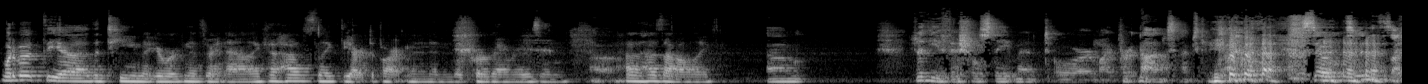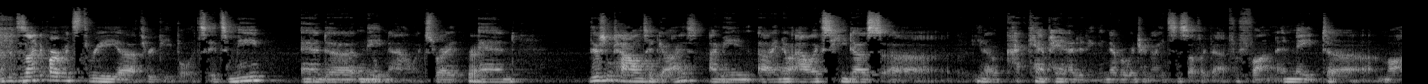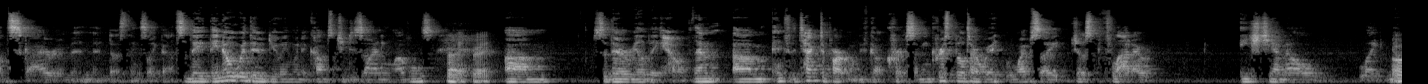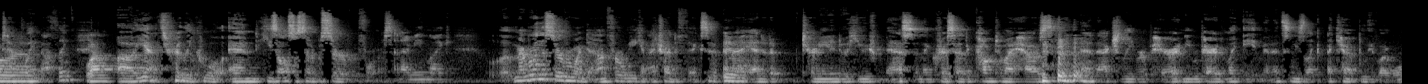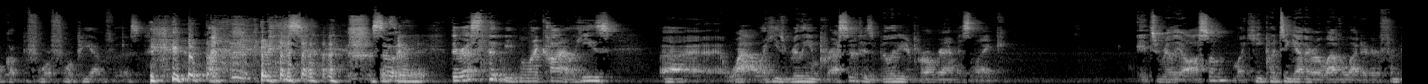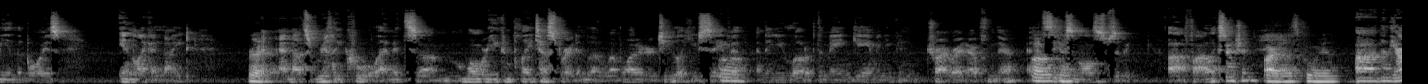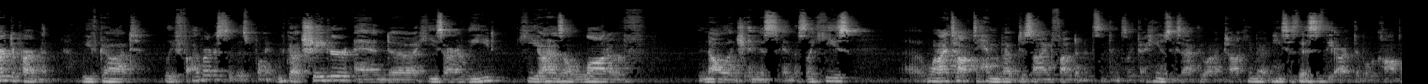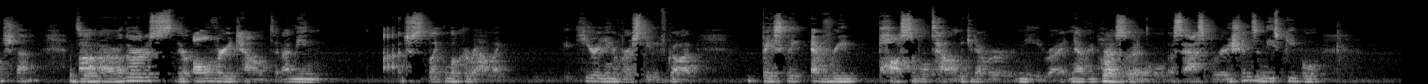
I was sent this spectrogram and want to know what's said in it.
what about the uh, the team that you're working with right now? Like, how's like the art department and the programmers and Uh, how, how's that all like? um, should the official statement or my per- no? I'm just, I'm just kidding. so, so the design, the design department's three uh, three people. It's it's me and uh, Nate and Alex, right? Right. And there's some talented guys. I mean, I know Alex. He does uh, you know c- campaign editing and Neverwinter Nights and stuff like that for fun. And Nate uh, mods Skyrim and, and does things like that. So they they know what they're doing when it comes to designing levels. Right. Right. Um, so they're a real big help. Then, um, and for the tech department, we've got Chris. I mean, Chris built our we- website just flat out HTML, like no Oh, template, nothing. Wow. Uh, yeah, it's really cool. And he's also set up a server for us. And I mean, like, remember when the server went down for a week and I tried to fix it and Yeah. I ended up turning it into a huge mess. And then Chris had to come to my house and actually repair it. And he repaired it in like eight minutes. And he's like, I can't believe I woke up before 4 p.m. for this. so right. the rest of the people, like Kyle, he's uh, wow, like he's really impressive. His ability to program is like it's really awesome. Like he put together a level editor for me and the boys in like a night, Right. and that's really cool. And it's um, one where you can play test right into that level editor too. Like you save Oh. it, and then you load up the main game, and you can try it right out from there. And Oh, it okay. saves them all specific uh, file extension. All right. That's cool. Yeah. Uh, then the art department, we've got I believe five artists at this point. We've got Shaker, and uh, he's our lead. He has a lot of knowledge in this. In this, like he's uh, when I talk to him about design fundamentals and things like that, he knows exactly what I'm talking about, and he says this is the art that will accomplish that. Uh, right. our other artists, they're all very talented. I mean, uh, just like look around, like here at university, we've got basically every possible talent we could ever need, right? And every Right, possible aspirations. And these people,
